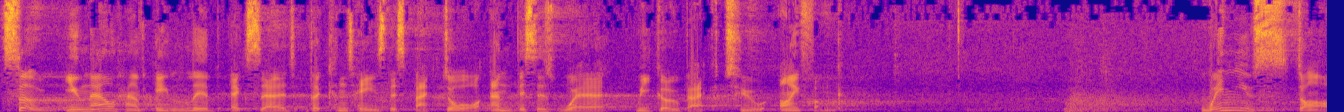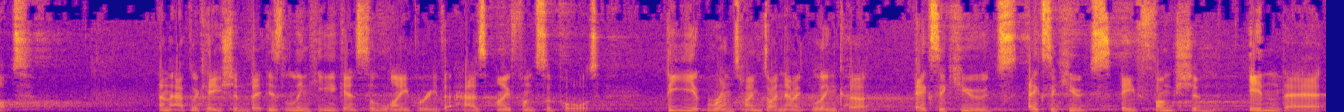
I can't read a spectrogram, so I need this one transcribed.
So you now have a libxz that contains this backdoor, and this is where we go back to ifunc. When you start an application that is linking against a library that has ifunc support, the runtime dynamic linker executes, executes a function in there,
